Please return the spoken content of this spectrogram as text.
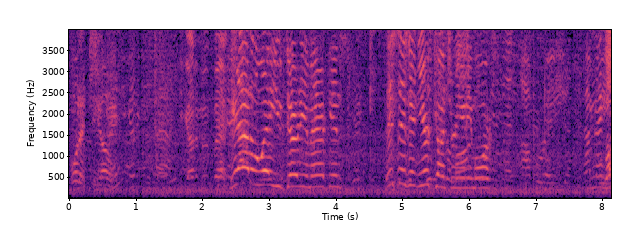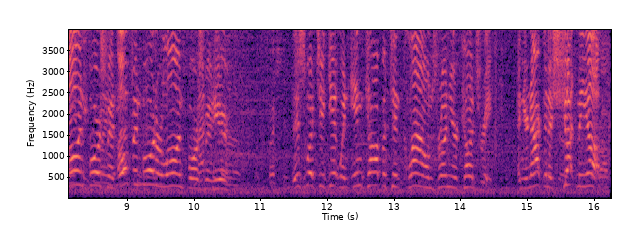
What a joke. You gotta move back. Get out of the way, you dirty Americans. This isn't your country anymore. Law enforcement, open border law enforcement here. This is what you get when incompetent clowns run your country. And you're not going to shut me up.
